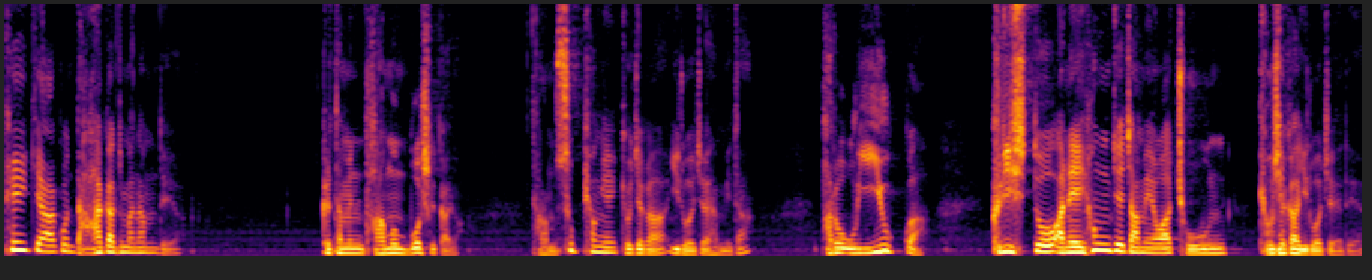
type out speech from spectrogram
회개하고 나아가기만 하면 돼요. 그렇다면 다음은 무엇일까요? 다음 수평의 교제가 이루어져야 합니다. 바로 우리 이웃과 그리스도 안에 형제 자매와 좋은 교제가 이루어져야 돼요.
